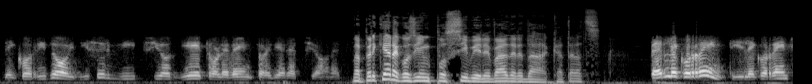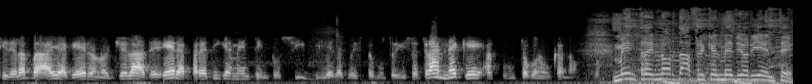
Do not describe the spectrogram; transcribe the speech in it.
dei corridoi di servizio dietro le ventole di aerazione. Ma perché era così impossibile evadere da Alcatraz? Per le correnti, le correnti della baia che erano gelate, era praticamente impossibile da questo punto di vista, tranne che appunto con un canotto. Mentre il Nord Africa e il Medio Oriente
